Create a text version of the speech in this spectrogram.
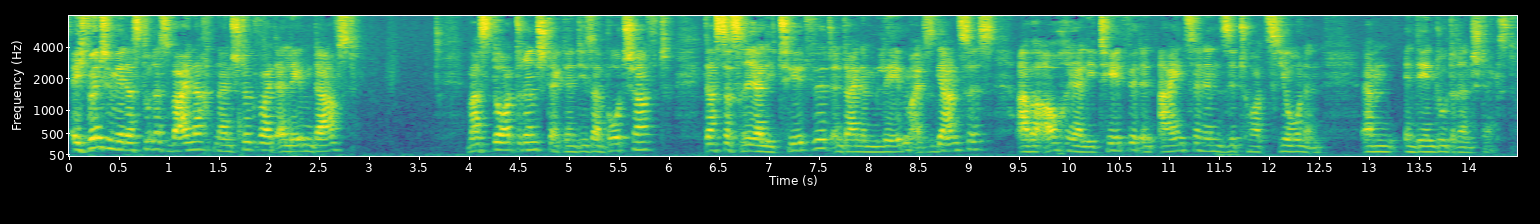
Ich wünsche mir, dass du das Weihnachten ein Stück weit erleben darfst, was dort drin steckt in dieser Botschaft, dass das Realität wird in deinem Leben als Ganzes, aber auch Realität wird in einzelnen Situationen, ähm, in denen du drin steckst.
